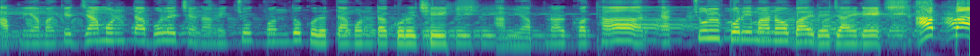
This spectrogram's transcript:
আপনি আমাকে যেমনটা বলেছেন, আমি চোখ বন্ধ করে তেমনটা করেছি। আমি আপনার কথার এক চুল পরিমাণও বাইরে যাইনি। আব্বা,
